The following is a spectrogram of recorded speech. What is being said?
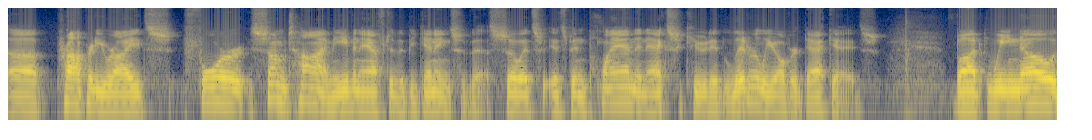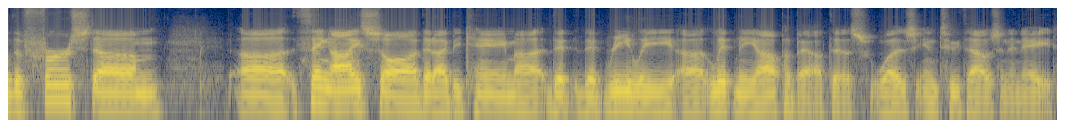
uh, property rights for some time, even after the beginnings of this. So it's it's been planned and executed literally over decades. But we know the first. Um, uh, thing I saw that I became uh, that that really uh, lit me up about this was in 2008.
